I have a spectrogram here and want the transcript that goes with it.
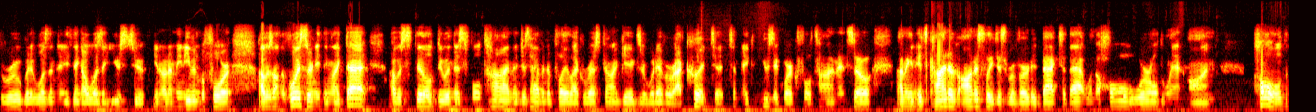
threw, but it wasn't anything I wasn't used to. You know what I mean? Even before I was on The Voice or anything like that, I was still doing this full time and just having to play like restaurant gigs or whatever I could to to make music work full time. And so, I mean, it's kind of honestly just reverted back to that when the whole world went on hold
